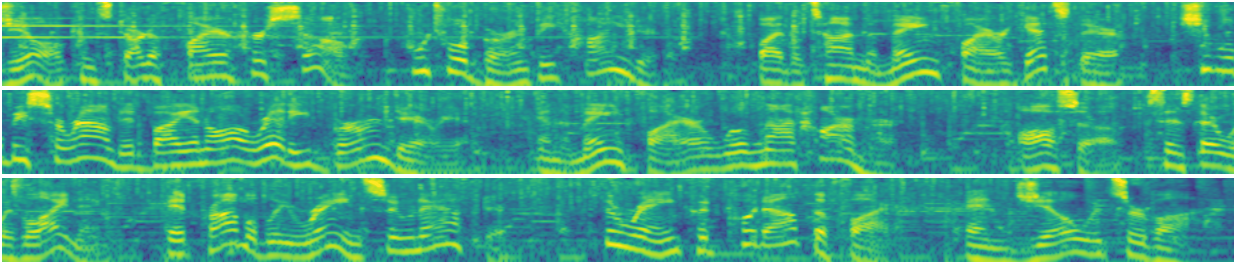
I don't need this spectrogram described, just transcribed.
Jill can start a fire herself, which will burn behind her. By the time the main fire gets there, she will be surrounded by an already burned area, and the main fire will not harm her. Also, since there was lightning, it probably rained soon after. The rain could put out the fire, and Jill would survive.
